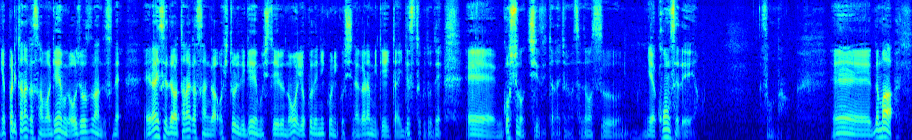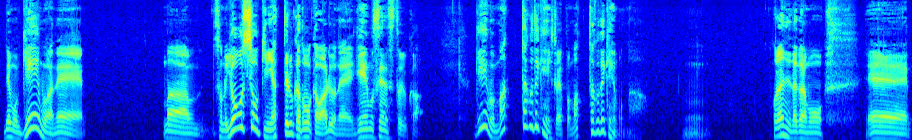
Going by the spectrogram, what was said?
やっぱり田中さんはゲームがお上手なんですね。えー来世では田中さんがお一人でゲームしているのを横でニコニコしながら見ていたいです。ということで、えー、5種のチーズいただいております。ありがとうございます。いや、今世でええやん。そんなん。えー、で、まあ、でもゲームはね、まあその幼少期にやってるかどうかはあるよねゲームセンスというかゲーム全くできへん人はやっぱ全くできへんもんなうんこれはねだからもうえー、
